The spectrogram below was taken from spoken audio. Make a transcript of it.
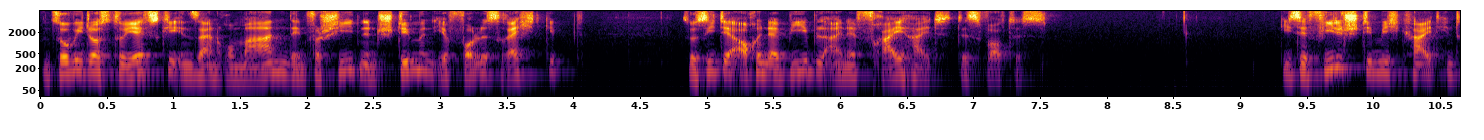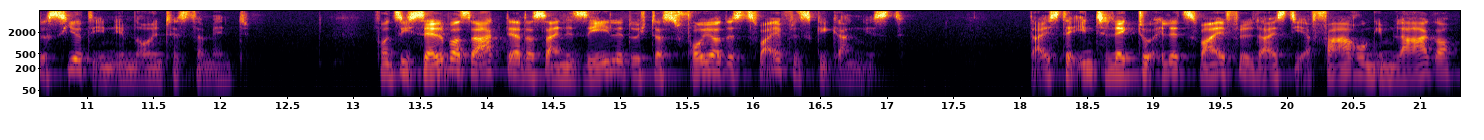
Und so wie Dostoevsky in seinen Romanen den verschiedenen Stimmen ihr volles Recht gibt, so sieht er auch in der Bibel eine Freiheit des Wortes. Diese Vielstimmigkeit interessiert ihn im Neuen Testament. Von sich selber sagt er, dass seine Seele durch das Feuer des Zweifels gegangen ist. Da ist der intellektuelle Zweifel, da ist die Erfahrung im Lager,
